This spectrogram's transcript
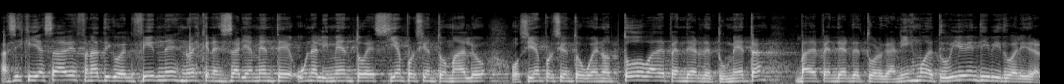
Así es que ya sabes, fanático del fitness, no es que necesariamente un alimento es 100% malo o 100% bueno, todo va a depender de tu meta, va a depender de tu organismo, de tu bioindividualidad.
